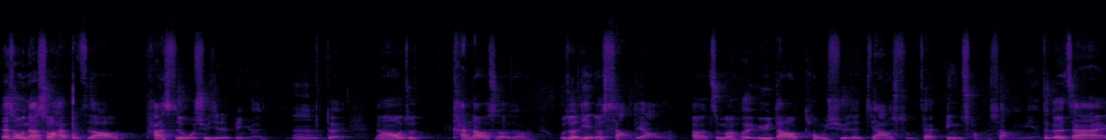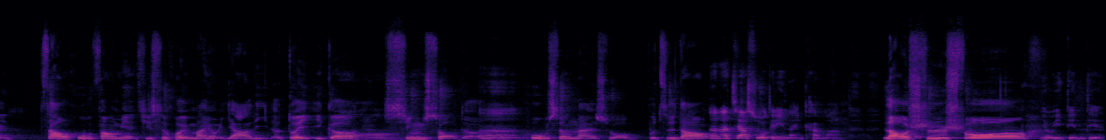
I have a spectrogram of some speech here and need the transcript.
但是我那时候还不知道他是我学姐的病人。嗯。对，然后我就看到的时候就。我就脸就傻掉了，呃，怎么会遇到同学的家属在病床上面？这个在照护方面其实会蛮有压力的，对一个新手的护生来说，不知道。那那家属有给你难看吗？老实说，有一点点。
